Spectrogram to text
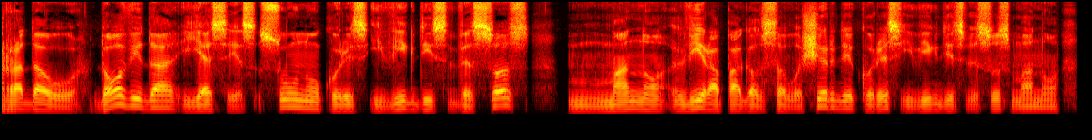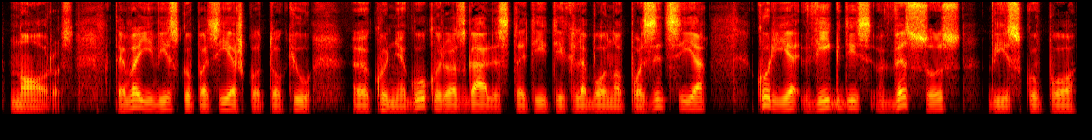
radau Dovydą, Jesės sūnų, kuris įvykdys visus mano vyrą pagal savo širdį, kuris įvykdys visus mano norus. Tai va, įvyskupas ieško tokių e, kunigų, kuriuos gali statyti į klebono poziciją, kurie vykdys visus vyskupo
